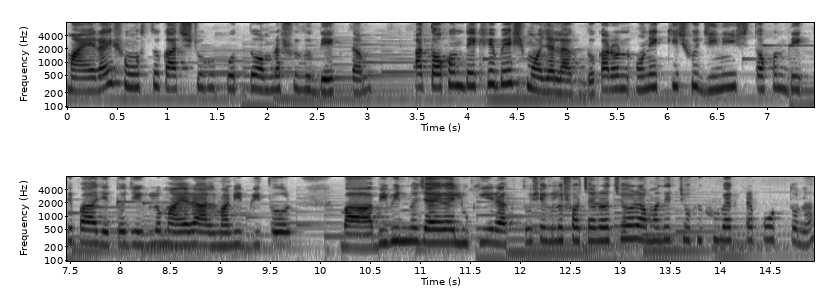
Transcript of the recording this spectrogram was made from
মায়েরাই সমস্ত কাজটুকু করতো, আমরা শুধু দেখতাম। আর তখন দেখে বেশ মজা লাগতো, কারণ অনেক কিছু জিনিস তখন দেখতে পাওয়া যেত, যেগুলো মায়েরা আলমারির ভিতর বা বিভিন্ন জায়গায় লুকিয়ে রাখতো, সেগুলো সচরাচর আমাদের চোখে খুব একটা পড়তো না।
